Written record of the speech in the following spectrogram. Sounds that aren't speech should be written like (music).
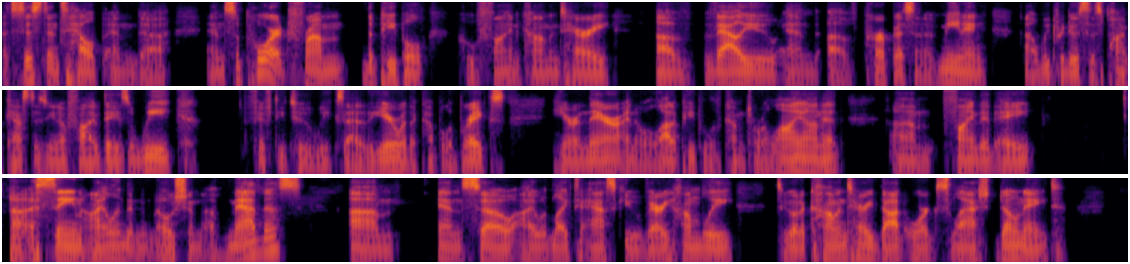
assistance, help, and uh, and support from the people who find commentary of value and of purpose and of meaning. Uh, we produce this podcast, as you know, five days a week, 52 weeks out of the year with a couple of breaks here and there. I know a lot of people have come to rely on it, um, find it a uh, a sane island in an ocean of madness. Um, and so I would like to ask you very humbly to go to commentary.org slash donate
